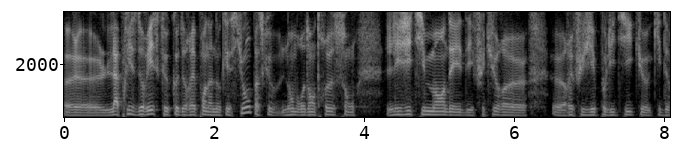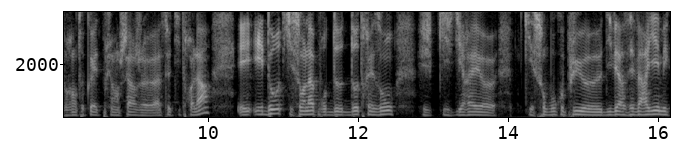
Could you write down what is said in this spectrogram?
euh, la prise de risque que de répondre à nos questions, parce que nombre d'entre eux sont légitimement des, des futurs euh, euh, réfugiés politiques qui devraient en tout cas être pris en charge à ce titre-là, et, et d'autres qui sont là pour d'autres raisons, qui je dirais qui sont beaucoup plus euh, diverses et variées, mais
